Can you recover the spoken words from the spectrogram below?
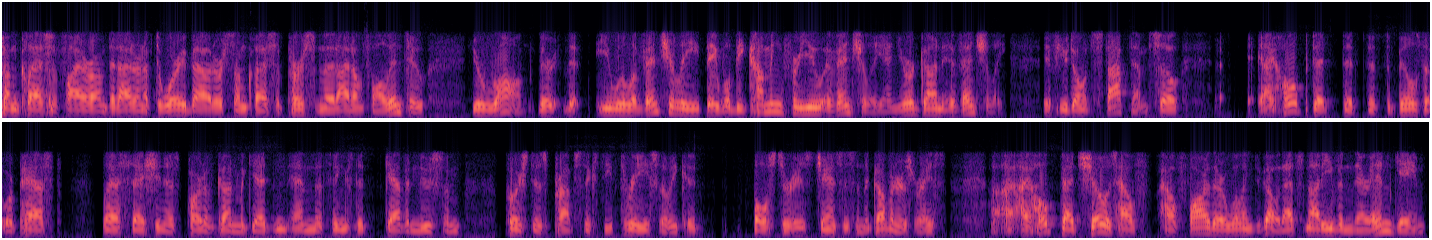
some class of firearm that I don't have to worry about or some class of person that I don't fall into you're wrong they're, you will eventually they will be coming for you eventually and your gun eventually if you don't stop them so uh, I hope that that, that the bills that were passed last session as part of Gunmageddon and the things that Gavin Newsom pushed as Prop 63 so he could bolster his chances in the governor's race. I, I hope that shows how how far they're willing to go. That's not even their end game,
